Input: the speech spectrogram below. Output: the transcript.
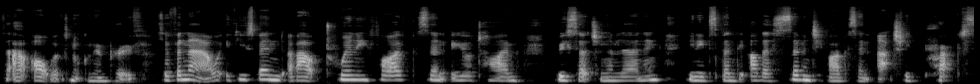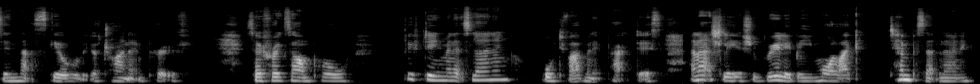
so our artwork's not going to improve. So, for now, if you spend about 25% of your time researching and learning, you need to spend the other 75% actually practicing that skill that you're trying to improve. So, for example, 15 minutes learning, 45 minute practice. And actually, it should really be more like 10% learning,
